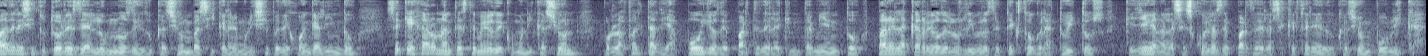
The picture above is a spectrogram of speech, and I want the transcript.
Padres y tutores de alumnos de educación básica en el municipio de Juan Galindo se quejaron ante este medio de comunicación por la falta de apoyo de parte del ayuntamiento para el acarreo de los libros de texto gratuitos que llegan a las escuelas de parte de la Secretaría de Educación Pública.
